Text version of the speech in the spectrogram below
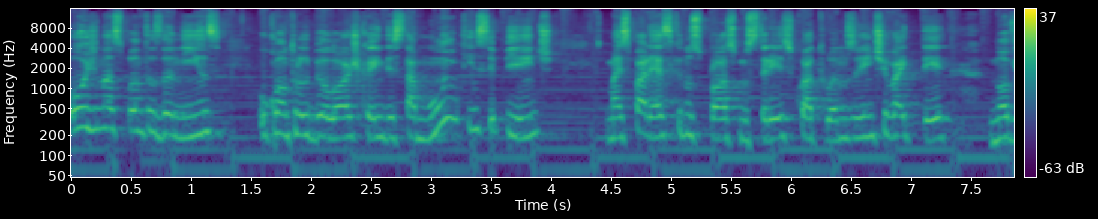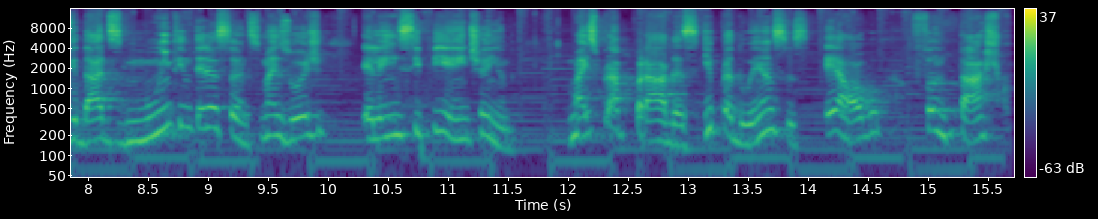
Hoje, nas plantas daninhas, o controle biológico ainda está muito incipiente, mas parece que nos próximos 3, 4 anos a gente vai ter novidades muito interessantes, mas hoje ele é incipiente ainda. Mas para pragas e para doenças é algo fantástico,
